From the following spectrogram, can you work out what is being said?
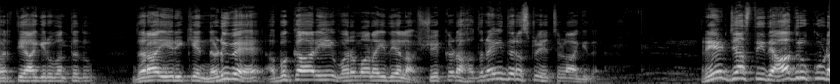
ಭರ್ತಿ ಆಗಿರುವಂಥದ್ದು. ದರ ಏರಿಕೆ ನಡುವೆ ಅಬಕಾರಿ ವರಮಾನ ಇದೆಯಲ್ಲ, ಶೇಕಡ ಹದಿನೈದರಷ್ಟು ಹೆಚ್ಚಳ ಆಗಿದೆ. ರೇಟ್ ಜಾಸ್ತಿ ಇದೆ, ಆದರೂ ಕೂಡ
